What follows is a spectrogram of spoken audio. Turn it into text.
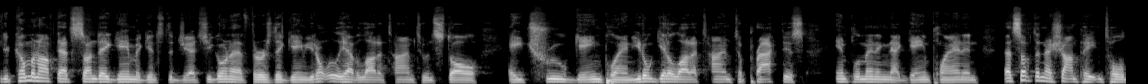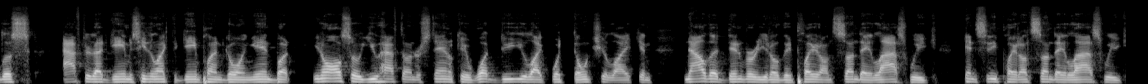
you're coming off that Sunday game against the Jets. You go into that Thursday game. You don't really have a lot of time to install a true game plan. You don't get a lot of time to practice implementing that game plan. And that's something that Sean Payton told us after that game is he didn't like the game plan going in. But, you know, also you have to understand, okay, what do you like? What don't you like? And now that Denver, you know, they played on Sunday last week, Kansas City played on Sunday last week.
